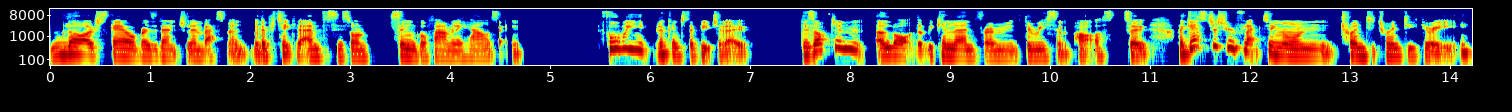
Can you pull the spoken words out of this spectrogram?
large scale residential investment with a particular emphasis on single family housing. Before we look into the future, though, there's often a lot that we can learn from the recent past. So, I guess just reflecting on 2023,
